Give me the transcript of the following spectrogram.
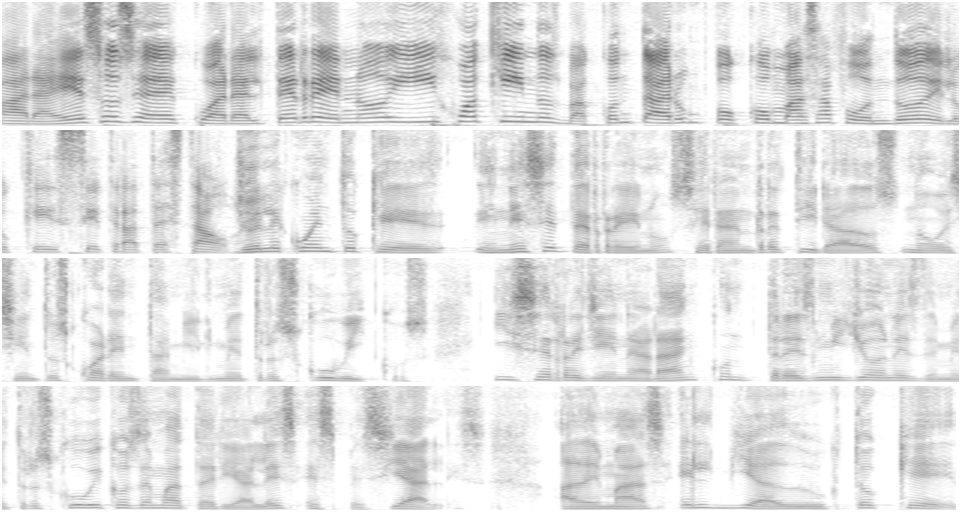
para eso se adecuará el terreno y Joaquín nos va a contar un poco más a fondo de lo que se trata esta obra. Yo le cuento que en ese terreno serán retirados 940 mil metros cúbicos y se rellenarán con 3 millones de metros cúbicos de materiales especiales. Además, el viaducto que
